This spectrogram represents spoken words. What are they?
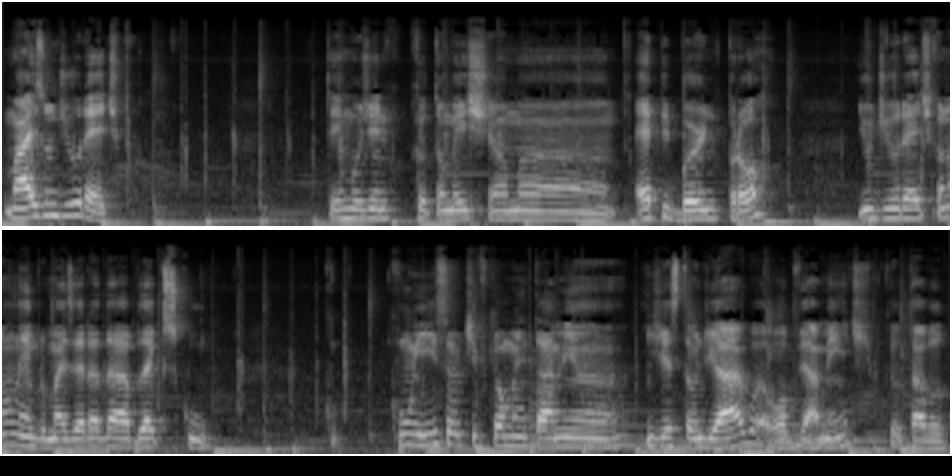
mais um diurético. Termogênico que eu tomei chama Epiburn Pro e o diurético eu não lembro, mas era da Black School. Com- isso eu tive que aumentar a minha ingestão de água, obviamente, porque eu tava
